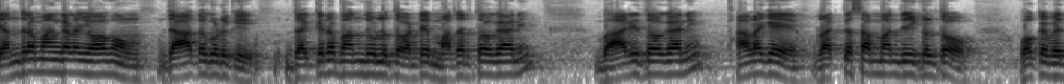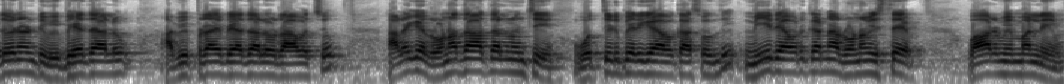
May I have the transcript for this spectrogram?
చంద్రమంగళ యోగం జాతకుడికి దగ్గర బంధువులతో అంటే మదర్తో కానీ భార్యతో కానీ అలాగే రక్త సంబంధీకులతో ఒక విధమైనటువంటి విభేదాలు అభిప్రాయ భేదాలు రావచ్చు. అలాగే రుణదాతల నుంచి ఒత్తిడి పెరిగే అవకాశం ఉంది. మీరు ఎవరికైనా రుణం ఇస్తే వారు మిమ్మల్ని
